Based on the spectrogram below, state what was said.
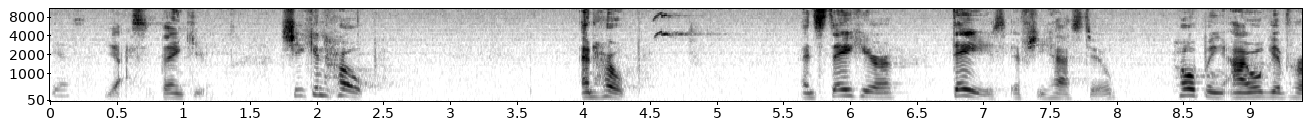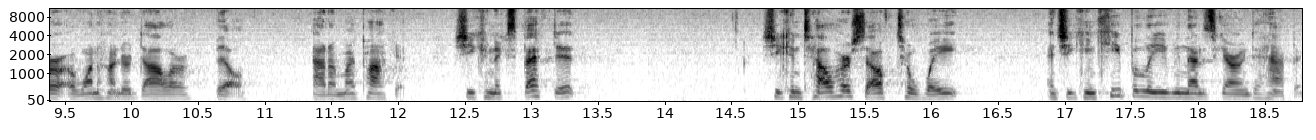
Yes. Yes, thank you. She can hope and hope and stay here days if she has to, hoping I will give her a $100 bill out of my pocket. She can expect it. She can tell herself to wait, and she can keep believing that it's going to happen.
